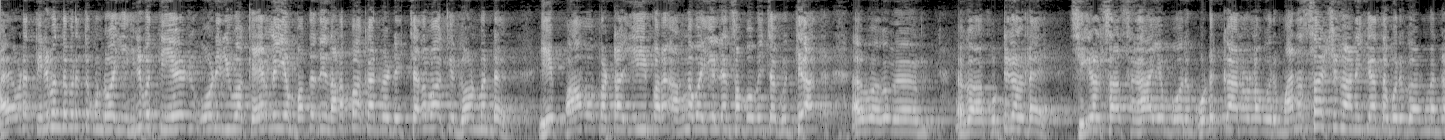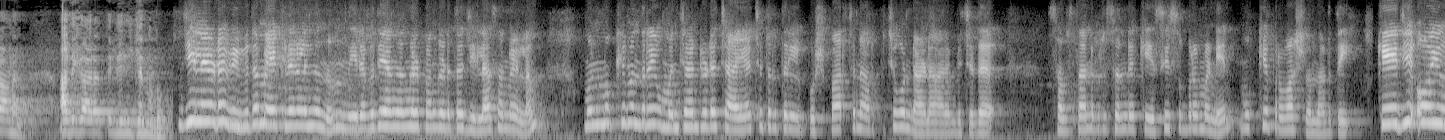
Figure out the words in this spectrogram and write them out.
അവിടെ തിരുവനന്തപുരത്ത് കൊണ്ടുപോയി ഇരുപത്തിയേഴ് കോടി രൂപ കേരളീയം പദ്ധതി നടപ്പാക്കാൻ വേണ്ടി ചെലവാക്കിയ ഗവൺമെന്റ് ഈ പാവപ്പെട്ട ഈ അംഗവൈകല്യം സംഭവിച്ച കുട്ടികളുടെ ചികിത്സാ സഹായം പോലും കൊടുക്കാനുള്ള ഒരു മനസാക്ഷി കാണിക്കാത്ത ഒരു ഗവൺമെന്റാണ് അധികാരത്തിലിരിക്കുന്നതും ജില്ലയുടെ വിവിധ മേഖലകളിൽ നിന്നും നിരവധി അംഗങ്ങൾ പങ്കെടുത്ത ജില്ലാ സമ്മേളനം മുൻ മുഖ്യമന്ത്രി ഉമ്മൻചാണ്ടിയുടെ ഛായാചിത്രത്തിൽ പുഷ്പാർച്ചന അർപ്പിച്ചുകൊണ്ടാണ് ആരംഭിച്ചത്. സംസ്ഥാന പ്രസിഡന്റ് കെ സി സുബ്രഹ്മണ്യൻ മുഖ്യപ്രഭാഷണം നടത്തി. കെ ജി ഒ യു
